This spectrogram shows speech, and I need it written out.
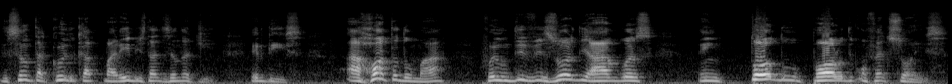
de Santa Cruz do Capibaribe está dizendo aqui. Ele diz: a Rota do Mar foi um divisor de águas em todo o polo de confecções.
